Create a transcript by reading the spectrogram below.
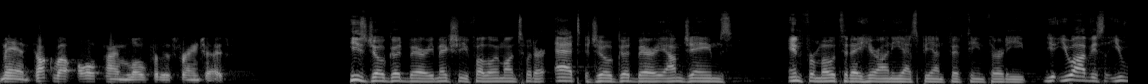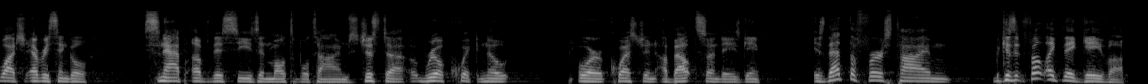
man, talk about all-time low for this franchise. He's Joe Goodberry. Make sure you follow him on Twitter at Joe Goodberry. I'm James in for Mo today here on ESPN 1530. You, you obviously you've watched every single snap of this season multiple times. Just a real quick note or question about Sunday's game: Is that the first time? Because it felt like they gave up.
